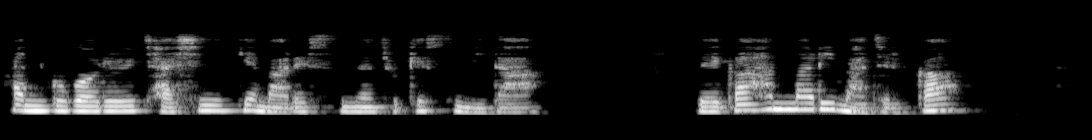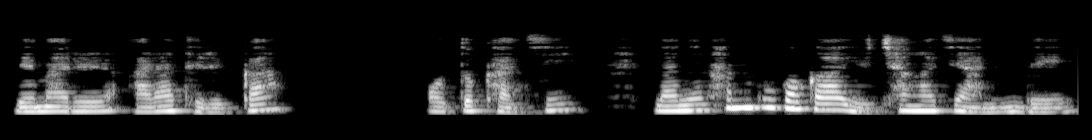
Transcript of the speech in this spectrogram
한국어를 자신있게 말했으면 좋겠습니다. 내가 한 말이 맞을까? 내 말을 알아들을까? 어떡하지? 나는 한국어가 유창하지 않은데.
